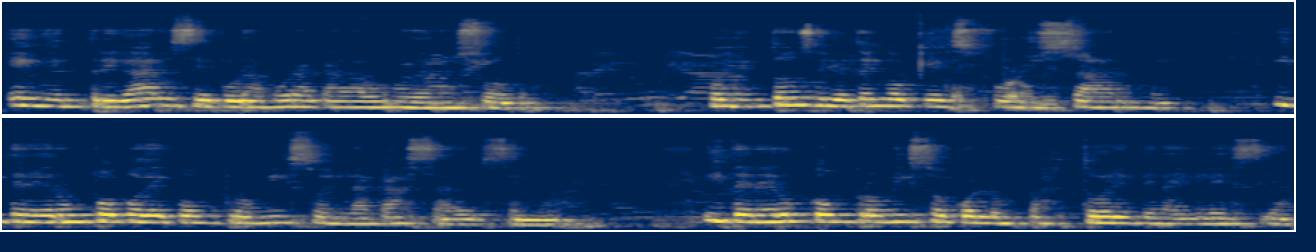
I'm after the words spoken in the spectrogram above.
en entregarse por amor a cada uno de nosotros. Pues entonces yo tengo que esforzarme y tener un poco de compromiso en la casa del Señor. Y tener un compromiso con los pastores de la iglesia.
